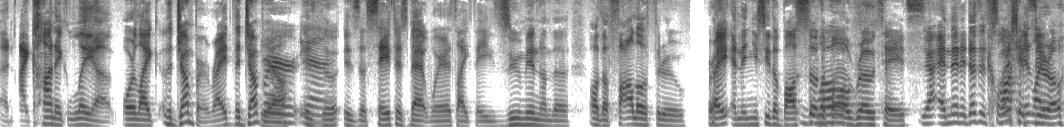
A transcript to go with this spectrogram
an iconic layup or like the jumper, right? The jumper Yeah. Yeah. is the is the safest bet where it's like they zoom in on the on the follow through, right? And then you see the ball So slow. the ball rotates. Yeah, and then it doesn't Clock swish it like zero.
